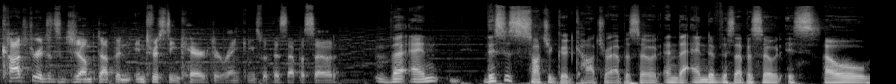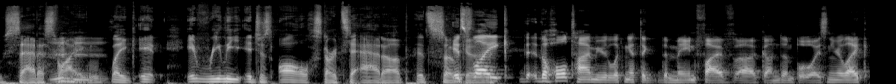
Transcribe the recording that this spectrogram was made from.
Quatre just jumped up in interesting character rankings with this episode. The end. This is such a good Quatre episode, and the end of this episode is so satisfying. Mm-hmm. Like it, it really, it just all starts to add up. It's so. It's good. like th- the whole time you're looking at the, the main five uh, Gundam boys, and you're like,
